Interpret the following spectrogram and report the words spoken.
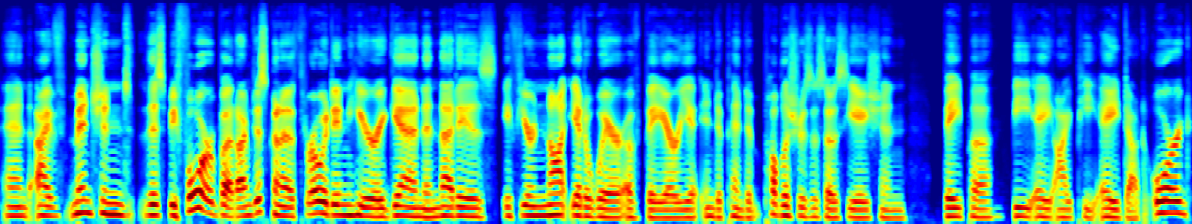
And I've mentioned this before, but I'm just going to throw it in here again. And that is if you're not yet aware of Bay Area Independent Publishers Association, BAIPA, B A I P A dot org,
